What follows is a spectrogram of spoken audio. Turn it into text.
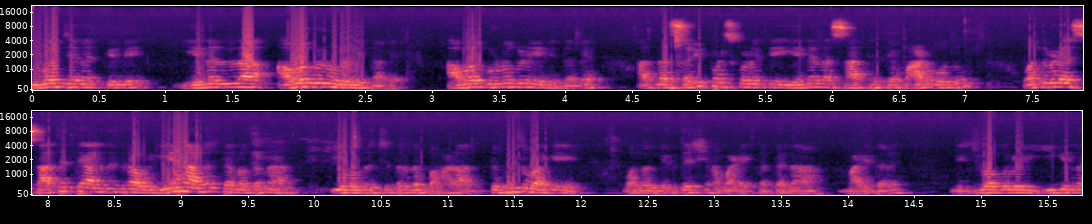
ಯುವ ಜನತೆಯಲ್ಲಿ ಏನೆಲ್ಲ ಅವಗುಣಗಳಿದ್ದಾವೆ, ಅವಗುಣಗಳು ಏನಿದ್ದಾವೆ ಅದನ್ನ ಸರಿಪಡಿಸ್ಕೊಳ್ಳೋಕೆ ಏನೆಲ್ಲ ಸಾಧ್ಯತೆ ಮಾಡ್ಬೋದು, ಒಂದು ವೇಳೆ ಸಾಧ್ಯತೆ ಆಗದಿದ್ರೆ ಅವ್ರಿಗೆ ಏನಾಗುತ್ತೆ ಅನ್ನೋದನ್ನ ಈ ಒಂದು ಚಿತ್ರದ ಬಹಳ ಅದ್ಭುತವಾಗಿ ಒಂದು ನಿರ್ದೇಶನ ಮಾಡಿ ಕಥೆನ ಮಾಡಿದ್ದಾರೆ. ನಿಜವಾಗಲೂ ಈಗಿನ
